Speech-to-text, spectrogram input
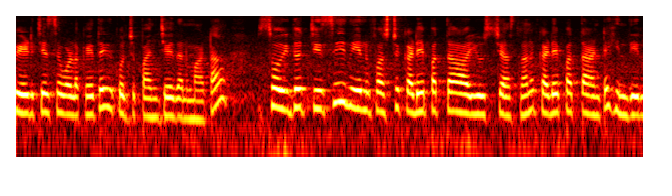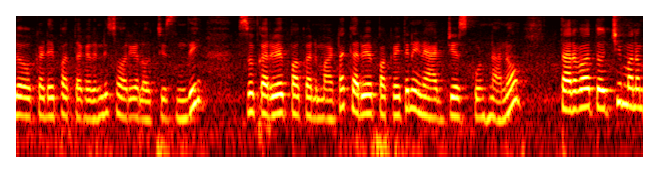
వేడి చేసే వాళ్ళకైతే ఇది కొంచెం పనిచేయదనమాట సో ఇది వచ్చేసి నేను ఫస్ట్ కడేపత్తా యూస్ చేస్తున్నాను. కడేపత్తా అంటే హిందీలో కడేపత్తా కదండి సారీ అలా వచ్చేసింది. సో కరివేపాకు అనమాట కరివేపాకు అయితే నేను యాడ్ చేసుకుంటున్నాను. తర్వాత వచ్చి మనం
